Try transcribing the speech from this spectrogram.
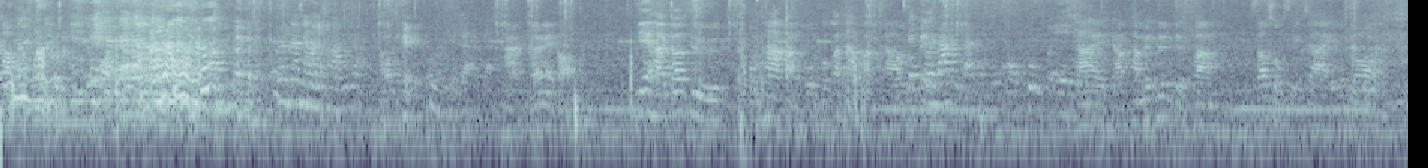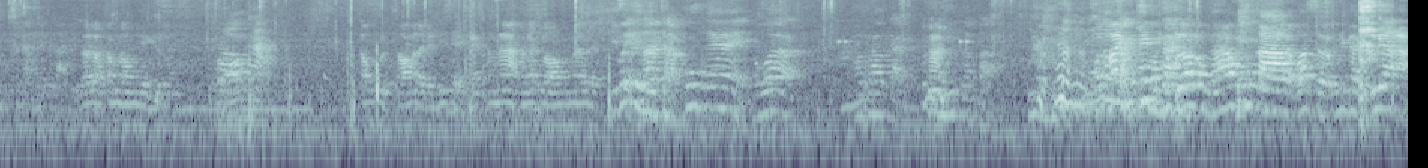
เราเป็นคนดีก็พอก็นานๆครั้งอะโอเคอะแล้วไงต่อเนี่ยฮะก็คือผมหาฝั่งผมเขาก็หาฝั่งเขาเป็นตัวสร้างสีสันของกลุ่มตัวเองใช่ครับทำให้เพื่อนเกิดความเศร้าโศกเสียใจแล้วก็สนุกสนานในเวลาเดียวแล้วเราต้องร้องเพลงด้วยไหมร้อมค่ะต้องฝึกซ้อมอะไรเป็นพิเศษไหมข้างหน้าเขานักร้องทั้งนั้นเลยพิเศษมากจับคู่ง่าย เพราะว่าเท่าๆกันนี้ลำบาก ไม่เมื่อกี้ผมดูแล้วรองเท้าที่ตาแบบว่าเสริมนี่กันเกี้ยอะ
